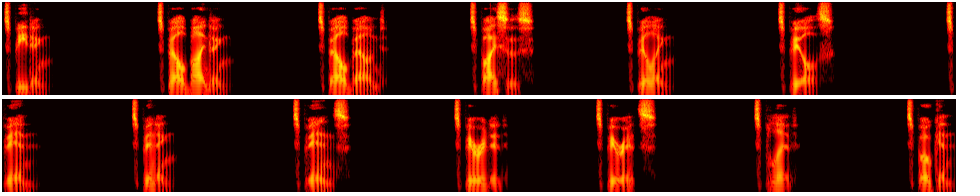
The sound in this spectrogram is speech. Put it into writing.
speeding, spellbinding, spellbound, spices, spilling, spills, spin, spinning, spins, spirited, spirits, split, spoken,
